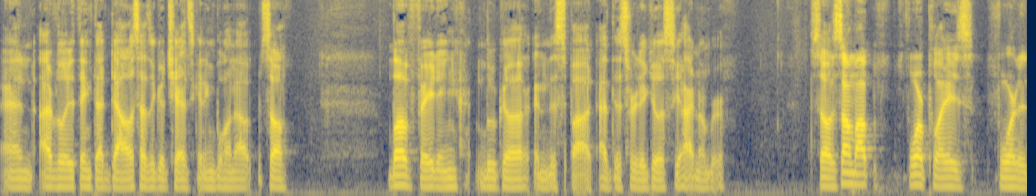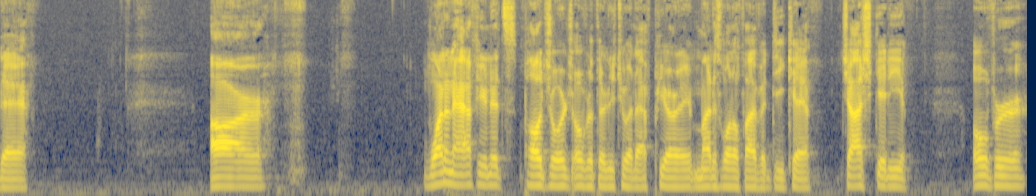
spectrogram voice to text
and I really think that Dallas has a good chance getting blown out. So love fading Luka in this spot at this ridiculously high number. So to sum up, four plays for today are one and a half units. Paul George over 32 and a minus 105 at DK. Josh Giddey over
